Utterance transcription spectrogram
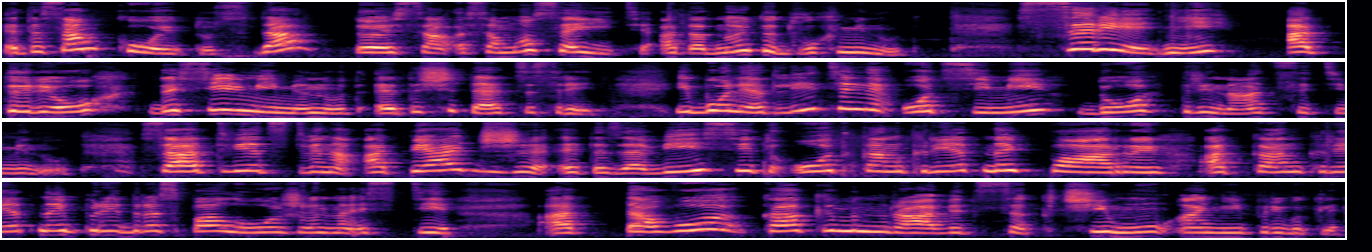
Это сам коитус, да? То есть само соитие от одной до двух минут. Средний от 3 до 7 минут. Это считается средний. И более длительный от 7 до 13 минут. Соответственно, опять же, это зависит от конкретной пары, от конкретной предрасположенности, от того, как им нравится, к чему они привыкли.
